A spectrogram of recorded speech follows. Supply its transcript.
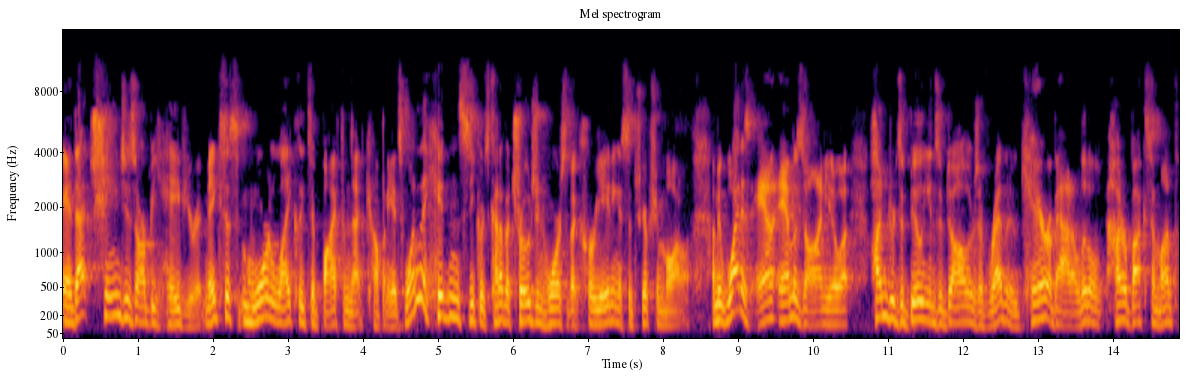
and that changes our behavior. It makes us more likely to buy from that company. It's one of the hidden secrets, kind of a Trojan horse of creating a subscription model. I mean, why does Amazon, you know, uh, hundreds of billions of dollars of revenue, care about a little hundred bucks a month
